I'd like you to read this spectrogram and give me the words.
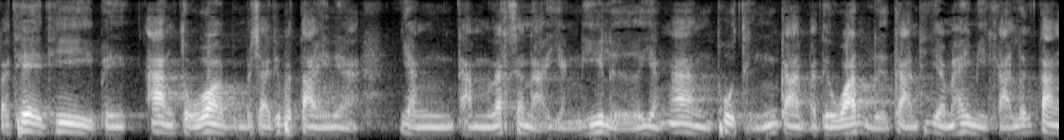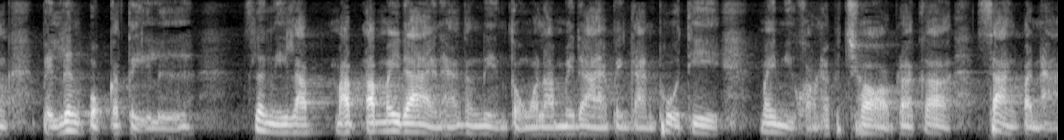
ประเทศที่ไปอ้างตัวว่าเป็นประชาธิปไตยเนี่ยยังทำลักษณะอย่างนี้หรือยังอ้างพูดถึงการปฏิวัติ หรือการที่จะไม่ให้มีการเลือกตั้งเป็นเรื่องปกติหรือ เรื่องนี้รับรับรับไม่ได้นะฮะต้องเรียนตรงว่ารับไม่ได้ เป็นการพูดที่ไม่มีความรับผิดชอบ แล้วก็สร้างปัญหา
